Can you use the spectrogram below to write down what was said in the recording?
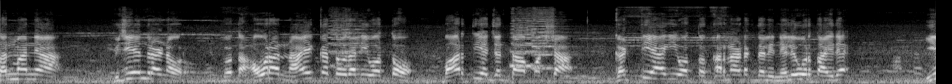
ಸನ್ಮಾನ್ಯ ವಿಜಯೇಂದ್ರಣ್ಣವರು ಇವತ್ತು ಅವರ ನಾಯಕತ್ವದಲ್ಲಿ ಇವತ್ತು ಭಾರತೀಯ ಜನತಾ ಪಕ್ಷ ಗಟ್ಟಿಯಾಗಿ ಇವತ್ತು ಕರ್ನಾಟಕದಲ್ಲಿ ನೆಲೆಯೂರ್ತಾ ಇದೆ. ಈ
